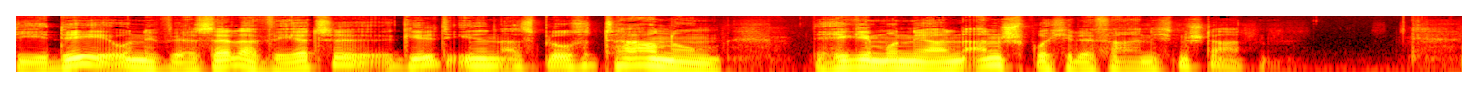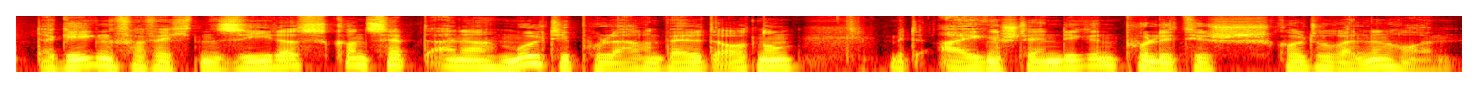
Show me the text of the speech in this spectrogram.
Die Idee universeller Werte gilt ihnen als bloße Tarnung der hegemonialen Ansprüche der Vereinigten Staaten. Dagegen verfechten sie das Konzept einer multipolaren Weltordnung mit eigenständigen politisch-kulturellen Räumen.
